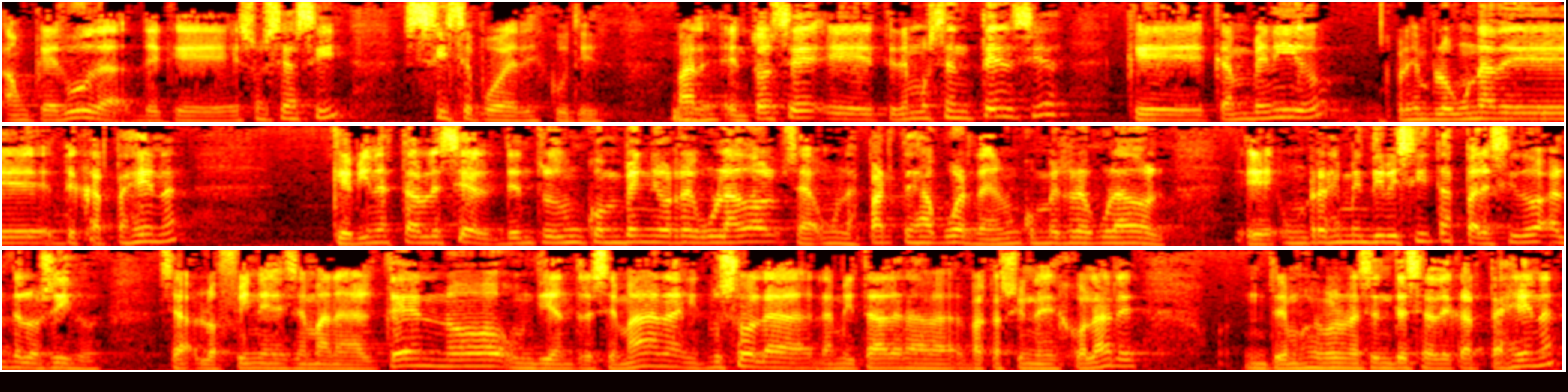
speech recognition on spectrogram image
aunque duda de que eso sea así, sí se puede discutir. ¿Vale? Entonces, eh, tenemos sentencias que, que han venido, por ejemplo, una de, de Cartagena, que viene a establecer dentro de un convenio regulador, o sea, unas partes acuerdan en un convenio regulador eh, un régimen de visitas parecido al de los hijos. O sea, los fines de semana alternos, un día entre semana, incluso la, mitad de las vacaciones escolares. Tenemos una sentencia de Cartagena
